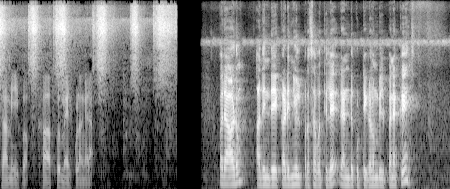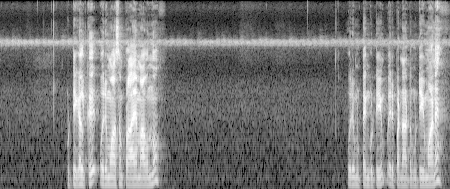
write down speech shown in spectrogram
സമീപം കാപ്പ് മേൽക്കുളങ്ങര. ഒരാടും അതിന്റെ കടിഞ്ഞൂൽ പ്രസവത്തിലെ രണ്ട് കുട്ടികളും വിൽപ്പനക്ക് കുട്ടികൾക്ക് ഒരു മാസം പ്രായമാകുന്നു. ഒരു മുട്ടൻകുട്ടിയും ഒരു പെണ്ണാട്ടുംകുട്ടിയുമാണ്.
